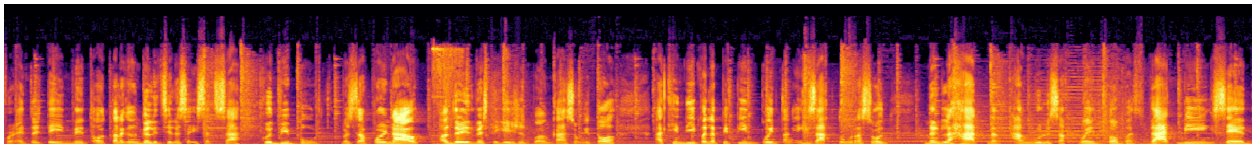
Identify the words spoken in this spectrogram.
for entertainment, o talagang galit sila sa isa't isa. Could be both. Basta for now, under investigation po ang kasong ito at hindi pa napipinpoint ang eksaktong rason ng lahat ng anggulo sa kwento. But that being said,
